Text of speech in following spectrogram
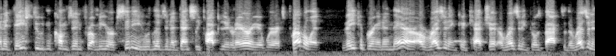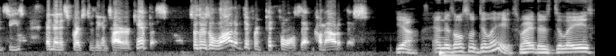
and a day student comes in from New York City who lives in a densely populated area where it's prevalent, they could bring it in there. A resident could catch it. A resident goes back to the residencies, and then it spreads through the entire campus. So there's a lot of different pitfalls that come out of this. Yeah, and there's also delays, right? There's delays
